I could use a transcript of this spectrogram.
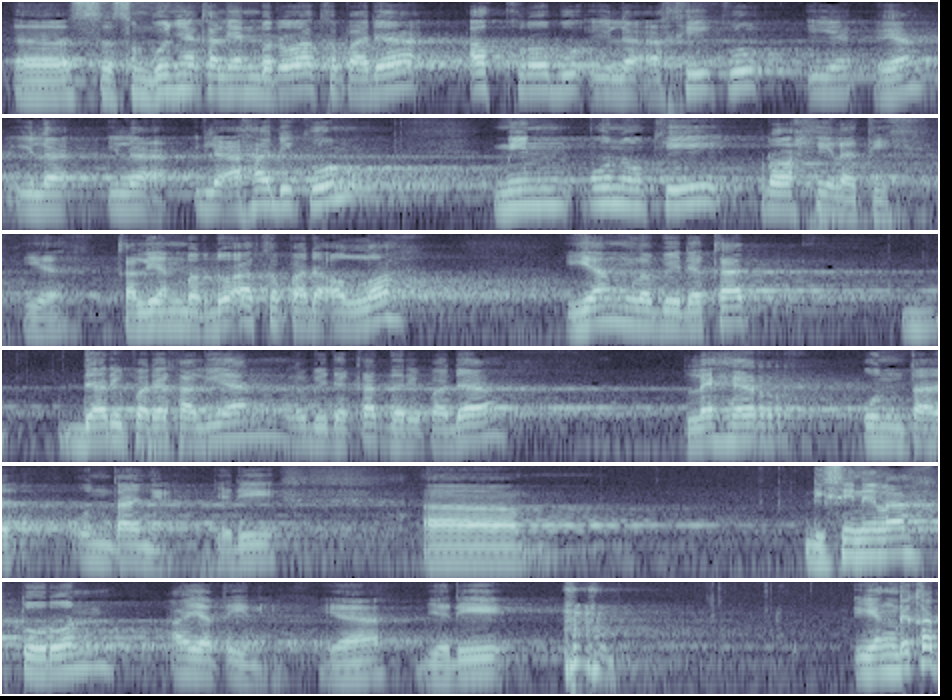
Uh, sesungguhnya kalian berdoa kepada aqrabu ila akhiku ya, ya ila ila ila ahadikum min unuki rahilatih ya. Kalian berdoa kepada Allah yang lebih dekat daripada kalian lebih dekat daripada leher unta untanya. Jadi uh, di sinilah turun ayat ini ya jadi yang dekat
